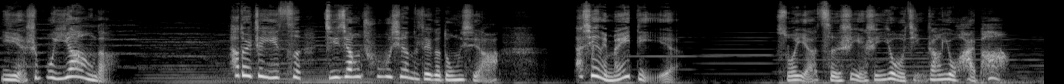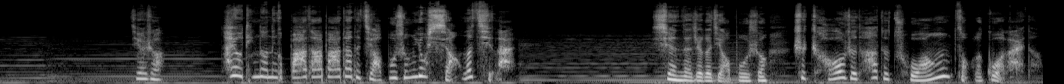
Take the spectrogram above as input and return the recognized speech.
也是不一样的。他对这一次即将出现的这个东西啊，他心里没底，所以啊，此时也是又紧张又害怕。接着，他又听到那个吧嗒吧嗒的脚步声又响了起来。现在这个脚步声是朝着他的床走了过来的。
